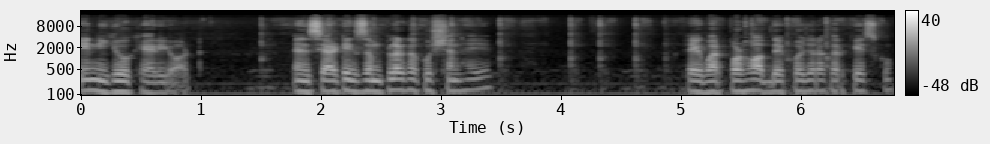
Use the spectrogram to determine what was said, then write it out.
in eukaryote NCERT exemplar का क्वेश्चन है ये। एक बार पढ़ो, आप देखो जरा करके इसको।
